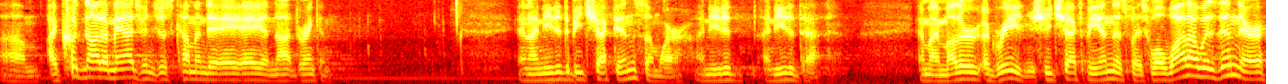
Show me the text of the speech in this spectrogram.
um, I could not imagine just coming to AA and not drinking. And I needed to be checked in somewhere. I needed, I needed that. And my mother agreed and she checked me in this place. Well, while I was in there,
